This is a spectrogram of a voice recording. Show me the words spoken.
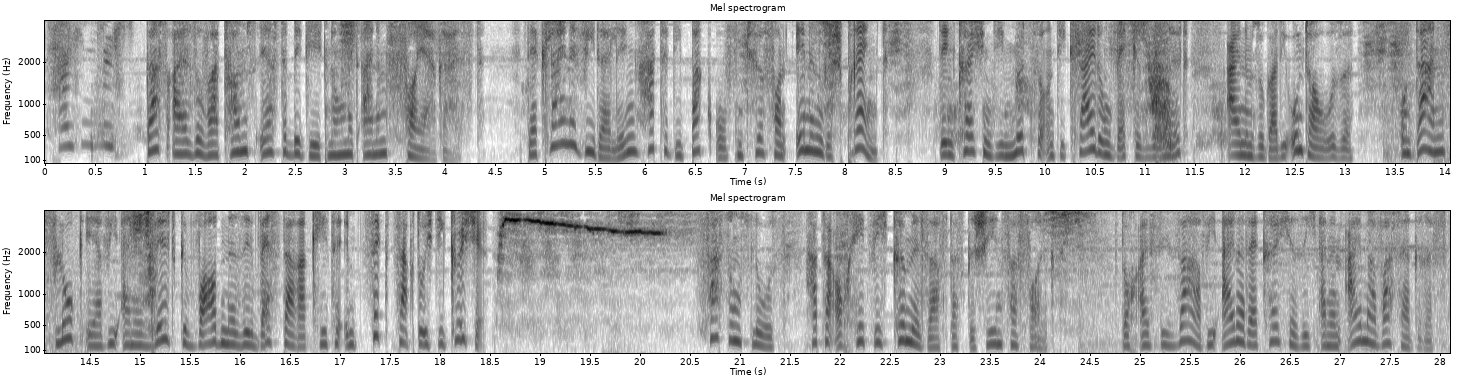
peinlich. Das also war Toms erste Begegnung mit einem Feuergeist. Der kleine Widerling hatte die Backofentür von innen gesprengt, den Köchen die Mütze und die Kleidung weggesemmelt, einem sogar die Unterhose. Und dann flog er wie eine wild gewordene Silvesterrakete im Zickzack durch die Küche. Fassungslos hatte auch Hedwig Kümmelsaft das Geschehen verfolgt. Doch als sie sah, wie einer der Köche sich einen Eimer Wasser griff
